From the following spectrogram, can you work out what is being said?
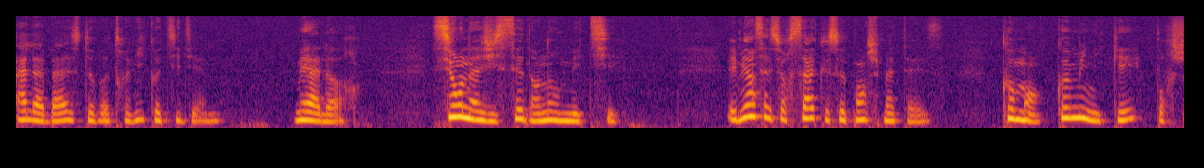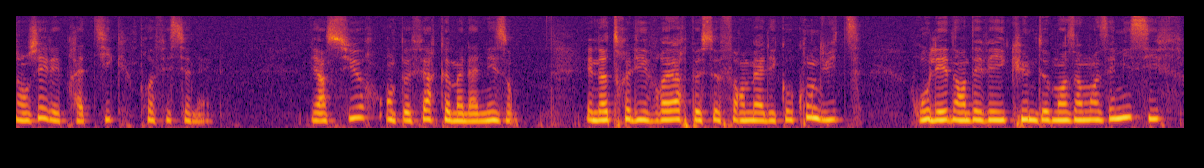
à la base de votre vie quotidienne. Mais alors, si on agissait dans nos métiers? Eh bien, c'est sur ça que se penche ma thèse. Comment communiquer pour changer les pratiques professionnelles? Bien sûr, on peut faire comme à la maison. Et notre livreur peut se former à l'éco-conduite, rouler dans des véhicules de moins en moins émissifs.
